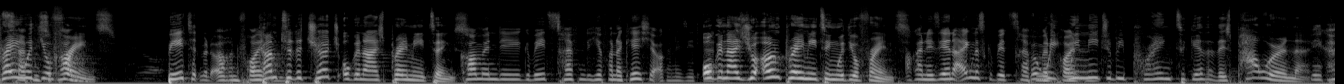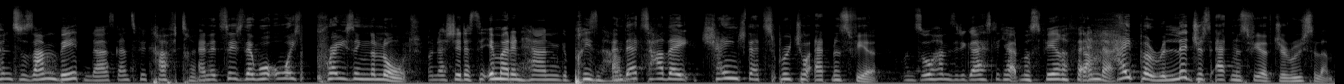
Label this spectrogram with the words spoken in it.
Gebetstreffen with zu your kommen. friends. Betet mit euren Come Freunden. to the church organized prayer meetings. Komm in die Gebetstreffen, die hier von der Kirche organisiert werden. Organize your own prayer meeting with your friends. Organisieren ein eigenes Gebetstreffen But mit we, we Freunden. need to be praying together. There's power in that. Wir können zusammen beten, da ist ganz viel Kraft drin. And it says they were always praising the Lord. Und da steht, dass sie immer den Herrn gepriesen haben. And that's how they changed that spiritual atmosphere. Und so haben sie die geistliche Atmosphäre verändert. The hyper religious atmosphere of Jerusalem.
